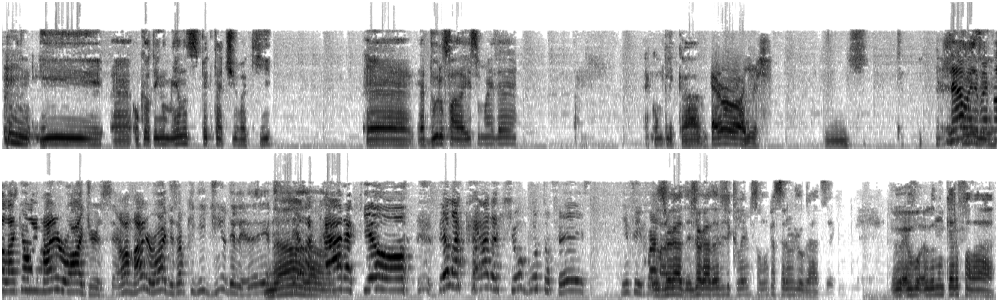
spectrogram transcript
E é, o que eu tenho menos expectativa aqui é, é duro falar isso, mas é é complicado. Aaron Rodgers. Hum. Não, ele vai falar que é o Amari Rodgers. É o Amari Rodgers, é o queridinho dele. Não, pela não. cara que o. Pela cara que o Guto fez. Enfim, vai Os lá. jogadores, de Clemson nunca serão jogados aqui. Eu, eu, eu não quero falar.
